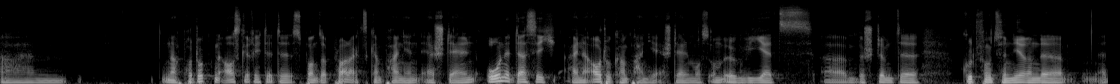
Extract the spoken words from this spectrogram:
ähm, nach Produkten ausgerichtete Sponsor Products Kampagnen erstellen, ohne dass ich eine Autokampagne erstellen muss, um irgendwie jetzt äh, bestimmte gut funktionierende äh,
